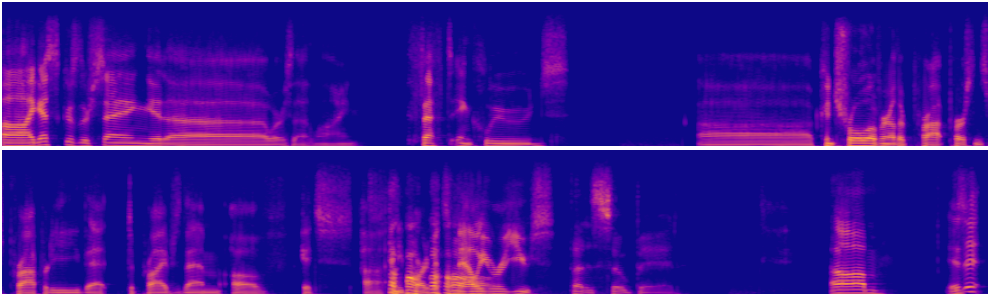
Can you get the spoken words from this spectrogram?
Uh, I guess because they're saying it. Uh, where's that line? Theft includes uh, control over another prop person's property that deprives them of its uh, any part of its value or use. That is so bad. Um, is it?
